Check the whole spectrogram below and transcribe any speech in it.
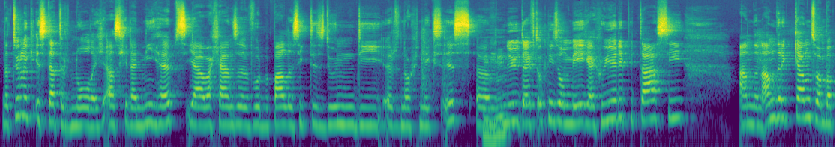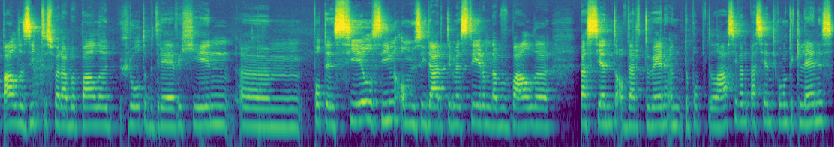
Natuurlijk is dat er nodig. Als je dat niet hebt, ja, wat gaan ze voor bepaalde ziektes doen die er nog niks is? Ehm, Mhm. Nu, dat heeft ook niet zo'n mega goede reputatie. Aan de andere kant, want bepaalde ziektes waar bepaalde grote bedrijven geen ehm, potentieel zien om zich daar te investeren, omdat bepaalde patiënten of daar te weinig, de populatie van de patiënt gewoon te klein is.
